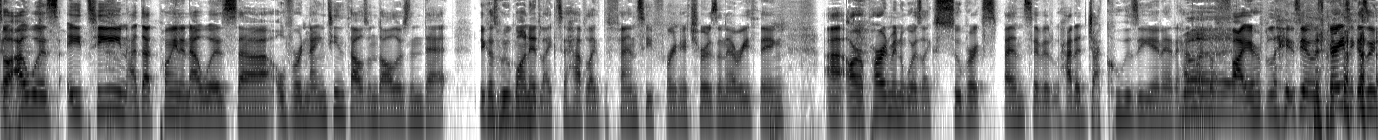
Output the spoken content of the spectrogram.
So i was 18 at that point and i was uh, over $19000 in debt because we wanted like to have like the fancy furnitures and everything. Uh, our apartment was like super expensive. It had a jacuzzi in it. It had like a fireplace. Yeah, it was crazy because we,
